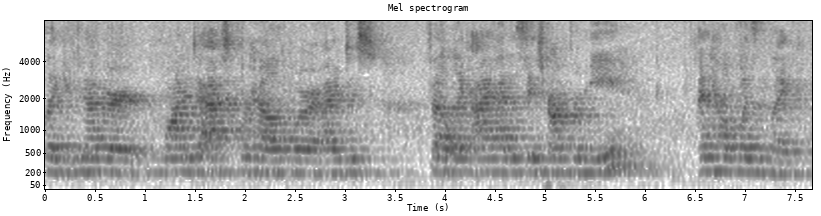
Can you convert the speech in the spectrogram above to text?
like, never wanted to ask for help or I just felt like I had to stay strong for me. And help wasn't, like,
